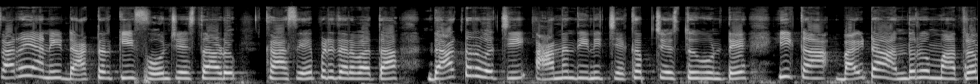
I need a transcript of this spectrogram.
సరే అని డాక్టర్కి ఫోన్ చేస్తాడు. కాసేపటి తర్వాత డాక్టర్ వచ్చి ఆనందిని చెకప్ చేస్తూ ఉంటే ఇక బయట అందరూ మాత్రం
